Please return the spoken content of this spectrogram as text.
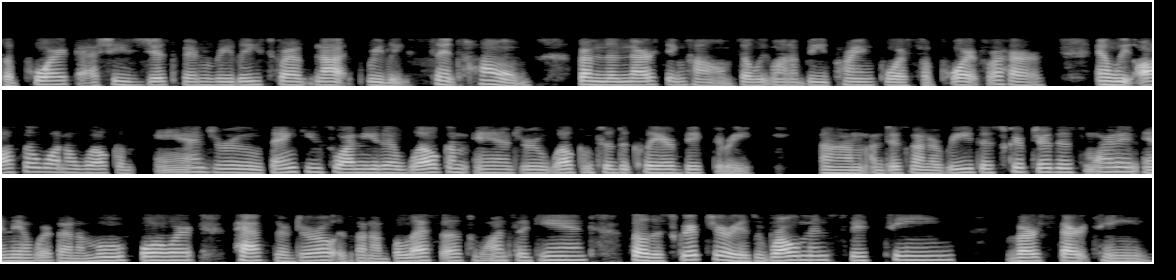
support as she's just been released from not released, sent home from the nursing home. So we want to be praying for support for her. And we also want to welcome Andrew. Thank you, Swanita. Welcome, Andrew. Welcome to Declare Victory. Um, I'm just going to read the scripture this morning and then we're going to move forward. Pastor Durrell is going to bless us once again. So the scripture is Romans 15, verse 13.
